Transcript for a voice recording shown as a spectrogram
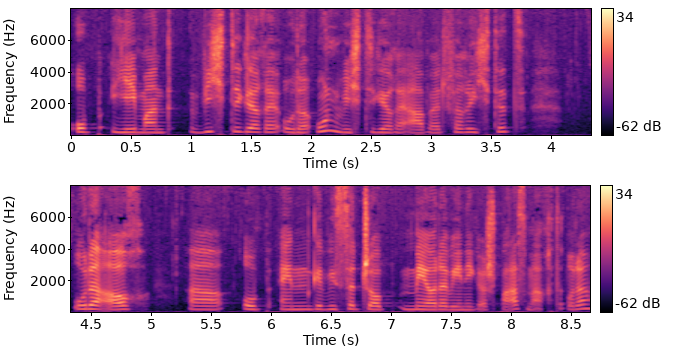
ob jemand wichtigere oder unwichtigere Arbeit verrichtet, oder auch, äh, ob ein gewisser Job mehr oder weniger Spaß macht, oder?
